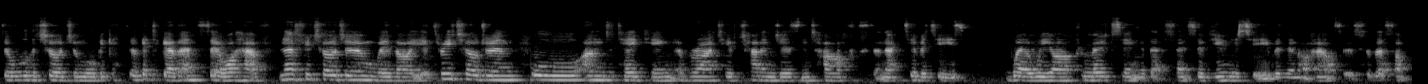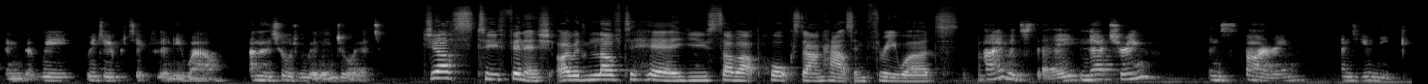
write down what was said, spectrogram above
So all the children will be get, will get together. So we'll have nursery children with our year three children, all undertaking a variety of challenges and tasks and activities where we are promoting that sense of unity within our houses. So that's something that we, we do particularly well. And the children really enjoy it. Just to finish, I would love to hear you sum up Hawkesdown House in three words. I would say nurturing, inspiring, and unique.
